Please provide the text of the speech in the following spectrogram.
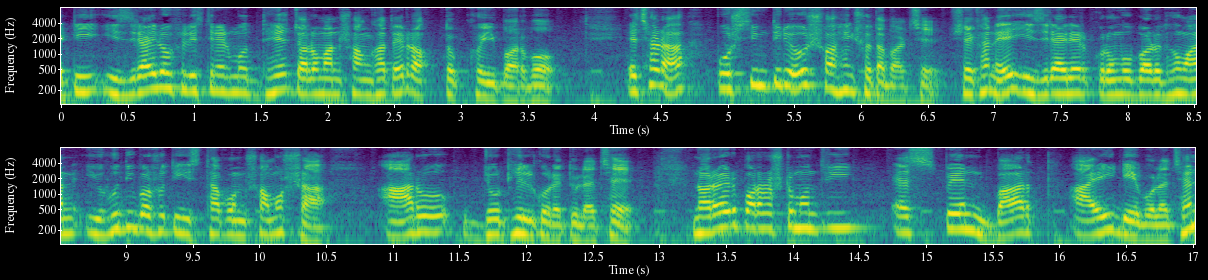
এটি ইসরায়েল ও ফিলিস্তিনের মধ্যে চলমান সংঘাতের রক্তক্ষয়ী পর্ব। এছাড়া পশ্চিম তীরেও সহিংসতা বাড়ছে। সেখানে ইসরায়েলের ক্রমবর্ধমান ইহুদি বসতি স্থাপন সমস্যা আরও জটিল করে তুলেছে। নরওয়ের পররাষ্ট্রমন্ত্রী স্পেন বার্থ আইডে বলেছেন,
